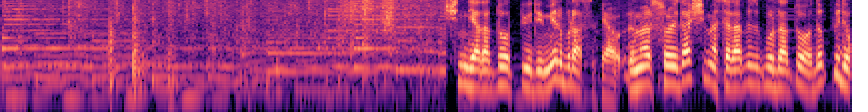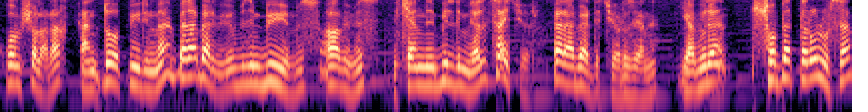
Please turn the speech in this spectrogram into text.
gel. Şimdi ya da doğup büyüdüğüm yer burası. Ya Ömer Soydaş mesela biz burada doğduk, büyüdük komşu olarak. Yani doğup büyüdüğümle beraber büyüdük. Bizim büyüğümüz, abimiz kendimizi bildiğim bileli çay. Beraber de içiyoruz yani. Ya böyle sohbetler olursa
